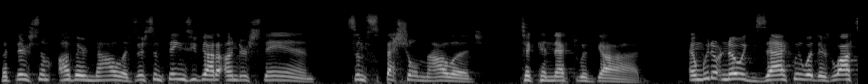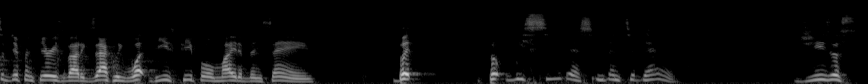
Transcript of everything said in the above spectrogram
but there's some other knowledge. There's some things you've got to understand, some special knowledge to connect with God. And we don't know exactly what, there's lots of different theories about exactly what these people might have been saying. But but we see this even today. Jesus,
